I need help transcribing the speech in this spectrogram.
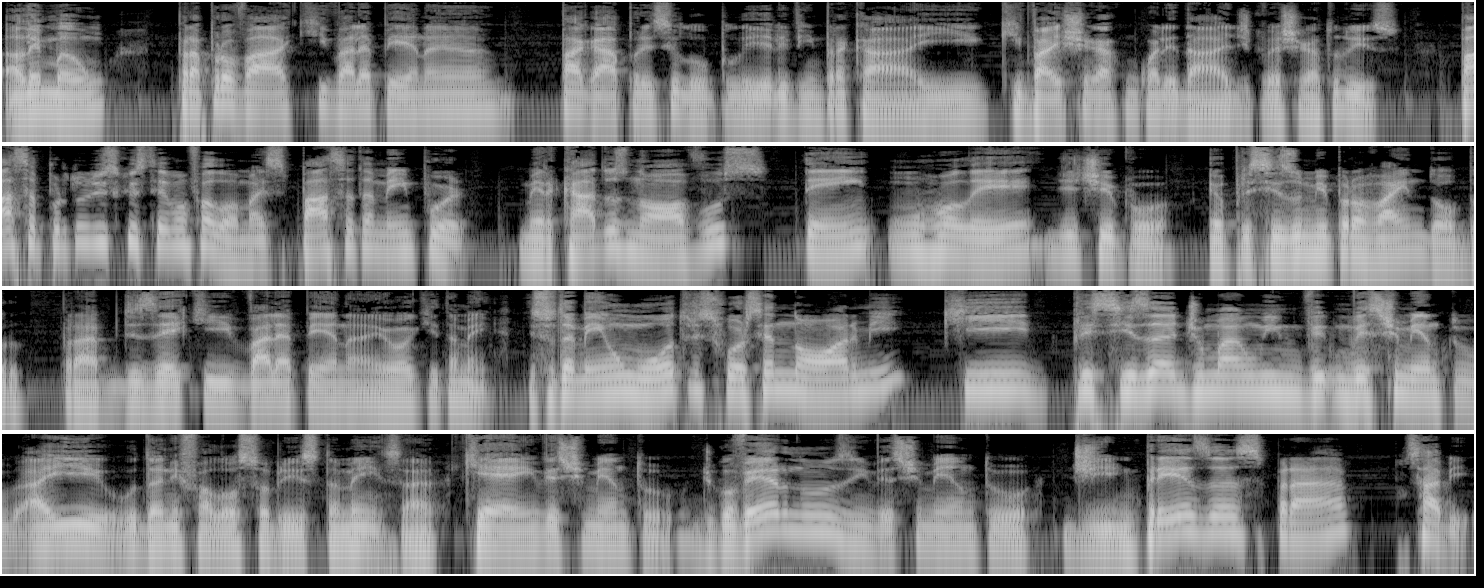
alemão, para provar que vale a pena pagar por esse lúpulo e ele vir para cá e que vai chegar com qualidade, que vai chegar tudo isso. Passa por tudo isso que o Estevão falou, mas passa também por mercados novos tem um rolê de tipo, eu preciso me provar em dobro para dizer que vale a pena eu aqui também. Isso também é um outro esforço enorme que precisa de uma, um investimento. Aí o Dani falou sobre isso também, sabe? Que é investimento de governos, investimento de empresas para sabe,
